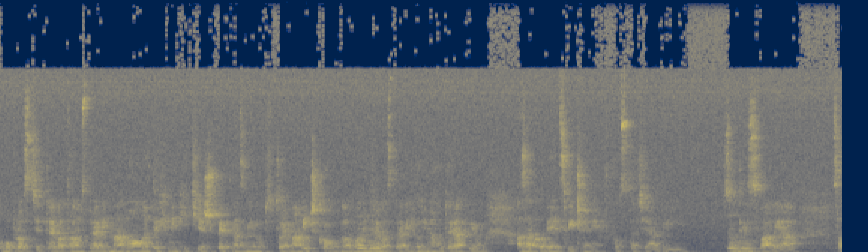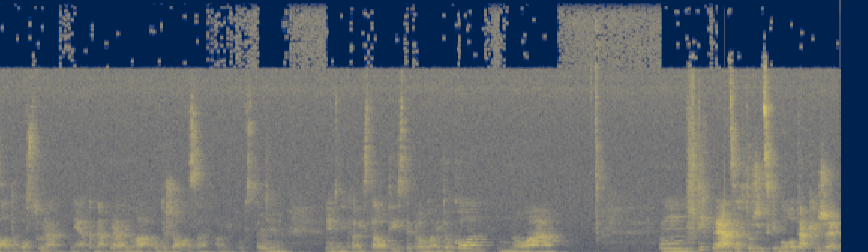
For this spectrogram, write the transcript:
lebo proste treba tam spraviť manuálne techniky, tiež 15 minút to je maličko, normálne mm-hmm. treba spraviť hodinovú terapiu a základ je cvičenie v podstate, aby sa mm-hmm. tie svaly a celá tá postúra nejak napravila a udržala sa, aby v podstate mm-hmm. nevznikali stále tie isté problémy dokola. No a Um, v tých prácach to vždy bolo také, že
